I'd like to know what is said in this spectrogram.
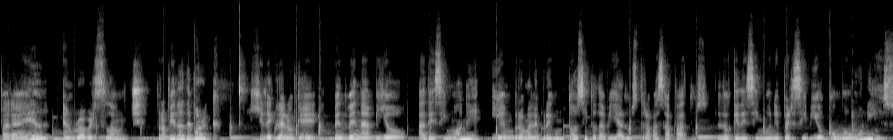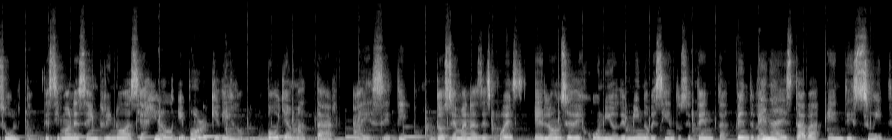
para él en Robert's Lounge, propiedad de Burke. Hill declaró que Benvena vio a De Simone y en broma le preguntó si todavía lustraba zapatos, lo que De Simone percibió como un insulto. De Simone se inclinó hacia Hill y Burke y dijo, voy a matar a ese tipo. Dos semanas después, el 11 de junio de 1970, Benvena estaba en The Suite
